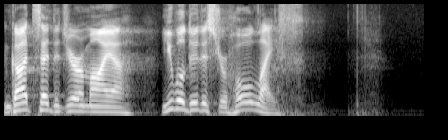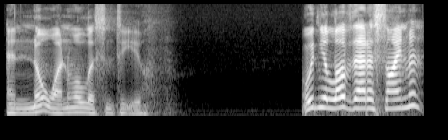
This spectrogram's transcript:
And God said to Jeremiah, You will do this your whole life, and no one will listen to you. Wouldn't you love that assignment?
